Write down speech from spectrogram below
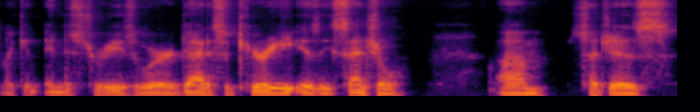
like in industries where data security is essential, um, such as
